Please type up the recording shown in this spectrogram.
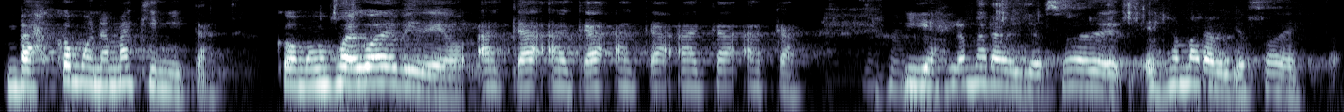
vas como una maquinita, como un juego de video, acá, acá, acá, acá, acá. Y es lo maravilloso de, es lo maravilloso de esto.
